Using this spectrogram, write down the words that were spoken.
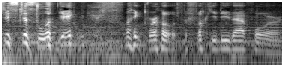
She's just looking. Like, bro, what the fuck you do that for?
